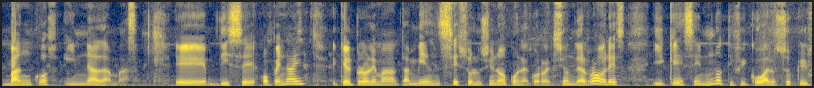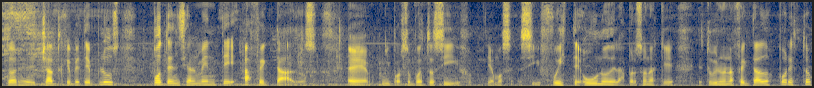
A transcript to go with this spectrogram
bancos y nada más. Dice OpenAI que el problema también se solucionó con la corrección de errores y que se notificó a los suscriptores de ChatGPT Plus potencialmente afectados. Eh, y por supuesto, si, digamos, si fuiste uno de las personas que estuvieron afectados por esto,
